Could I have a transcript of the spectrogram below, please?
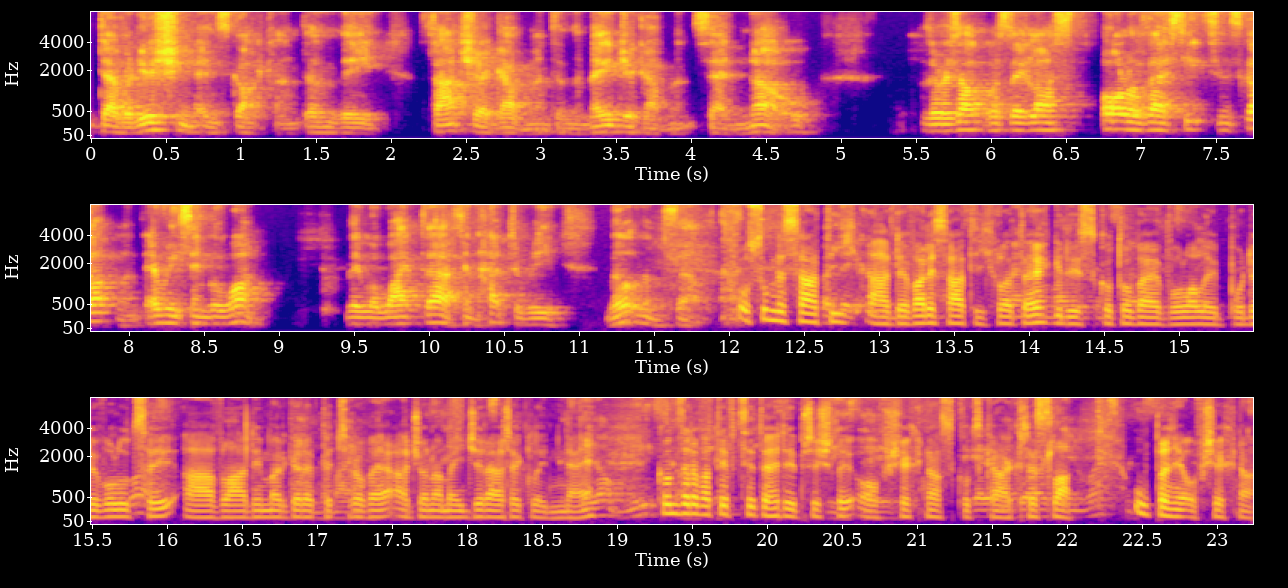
devolution in Scotland and the Thatcher government and the Major government said no. The result was they lost all of their seats in Scotland, every single one. V 80. a 90. letech, kdy Skotové volali po devoluci a vlády Margaret Thatcherové a Johna Majora řekli ne, konzervativci tehdy přišli o všechna skotská křesla. Úplně o všechna.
